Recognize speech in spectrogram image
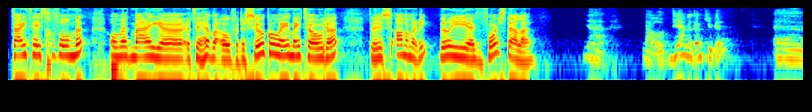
tijd heeft gevonden om met mij uh, het te hebben over de Circle Way methode. Dus Annemarie, wil je je even voorstellen? Nou Diana, dankjewel. Uh,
